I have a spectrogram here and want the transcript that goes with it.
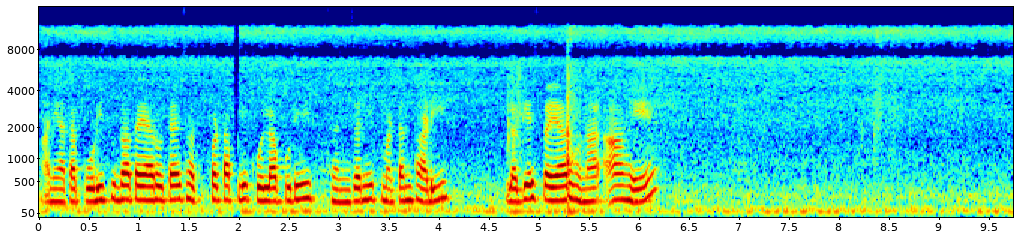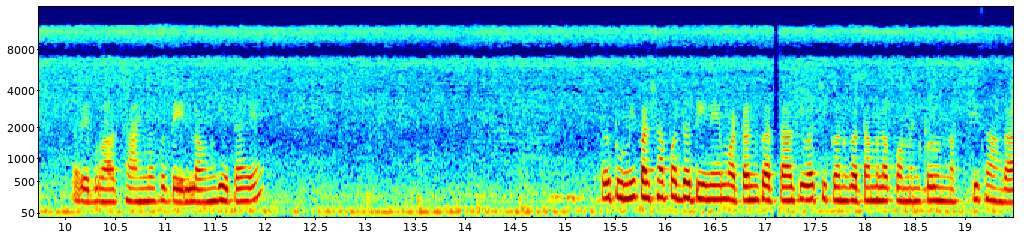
आणि आता पोळीसुद्धा तयार होत आहे. झटपट आपली कोल्हापुरी झणझणीत मटण थाळी लगेच तयार होणार आहे. तर हे बघा छान असं तेल लावून घेत आहे. तर तुम्ही कशा पद्धतीने मटण करता किंवा चिकन करता मला कमेंट करून नक्की सांगा.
